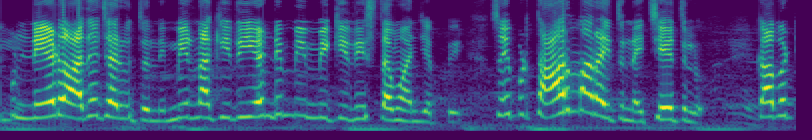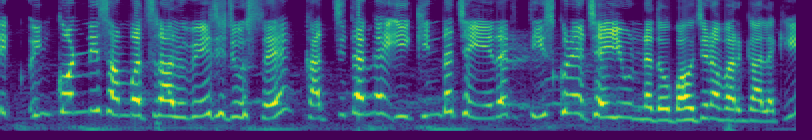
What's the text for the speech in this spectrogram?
ఇప్పుడు నేడు అదే జరుగుతుంది. మీరు నాకు ఇది ఇవ్వండి మేము మీకు ఇది ఇస్తాము అని చెప్పి. సో ఇప్పుడు తారుమారు అవుతున్నాయి చేతులు. కాబట్టి ఇంకొన్ని సంవత్సరాలు వేచి చూస్తే ఖచ్చితంగా ఈ కింద చెయ్యి ఏదైతే తీసుకునే చెయ్యి ఉన్నదో బహుజన వర్గాలకి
